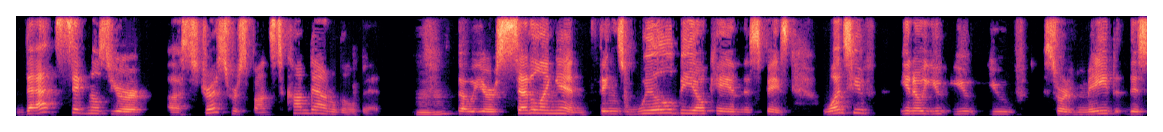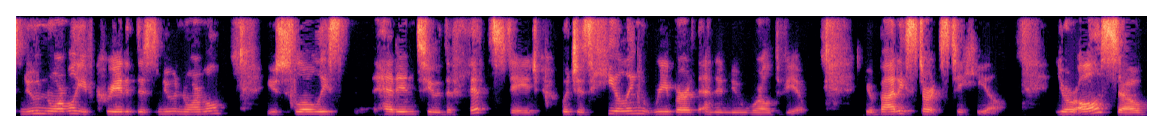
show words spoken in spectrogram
That signals your uh, stress response to calm down a little bit. Mm-hmm. So you're settling in. Things will be okay in this space. Once you've you know you you you've sort of made this new normal you've created this new normal. You slowly head into the fifth stage which is healing rebirth and a new worldview. Your body starts to heal. You're also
